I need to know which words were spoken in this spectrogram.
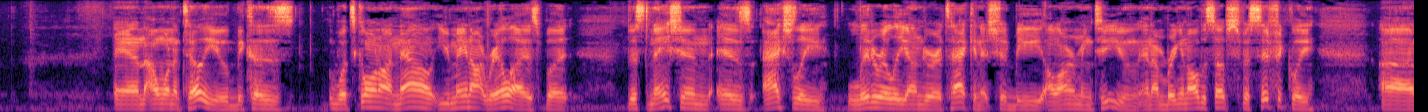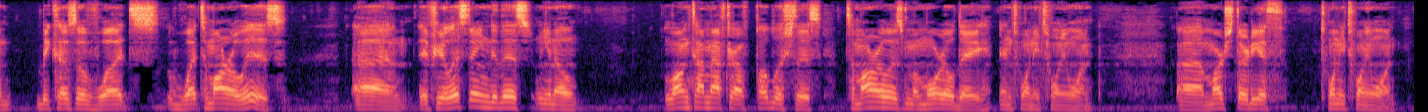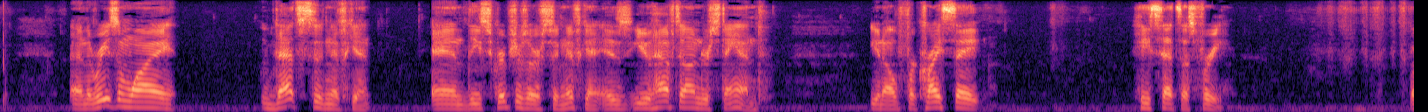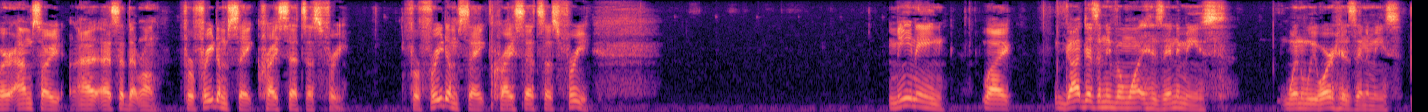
And I want to tell you because what's going on now, you may not realize, but this nation is actually literally under attack and it should be alarming to you. And I'm bringing all this up specifically um, because of what's what tomorrow is. Um, if you're listening to this, you know, long time after I've published this, tomorrow is Memorial Day in 2021, uh, March 30th, 2021. And the reason why that's significant and these scriptures are significant is you have to understand, you know, for Christ's sake, he sets us free. Or I'm sorry, I, I said that wrong. For freedom's sake, Christ sets us free. For freedom's sake, Christ sets us free. Meaning, like, God doesn't even want his enemies when we were his enemies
